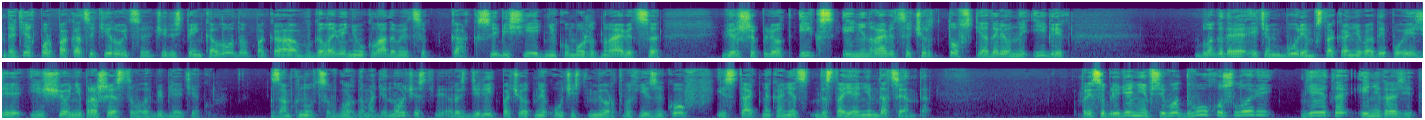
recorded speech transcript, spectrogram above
до тех пор, пока цитируется через пень-колоду, пока в голове не укладывается, как собеседнику может нравиться вершеплет X и не нравится чертовски одаренный Y, благодаря этим бурям в стакане воды поэзия еще не прошествовала в библиотеку. Замкнуться в гордом одиночестве, разделить почетную участь мертвых языков и стать, наконец, достоянием доцента. При соблюдении всего двух условий ей это и не грозит.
